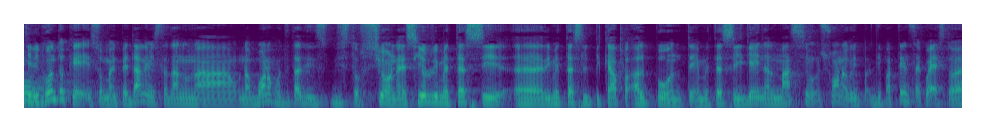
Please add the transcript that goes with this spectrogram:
tieni conto che insomma, il pedale mi sta dando una, una buona quantità di distorsione. Se io rimettessi, eh, rimettessi il pick up al ponte e mettessi il gain al massimo, il suono di partenza è questo. Eh.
